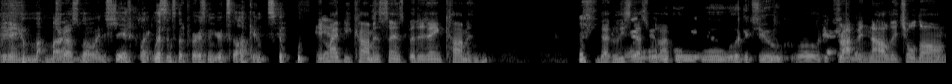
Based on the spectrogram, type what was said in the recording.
It ain't. mind Trust me. blowing shit. Like, listen to the person you're talking to. It Yeah. might be common sense, but it ain't common. That at least that's what I'm Ooh, ooh, look at you. Oh, look at you. dropping knowledge. Hold on,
